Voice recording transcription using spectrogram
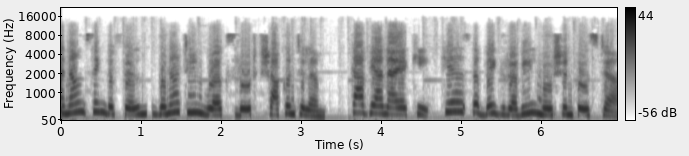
Announcing the film, Guna Team Works wrote Shakuntalam. Kavya Nayaki. Here's the big reveal motion poster.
